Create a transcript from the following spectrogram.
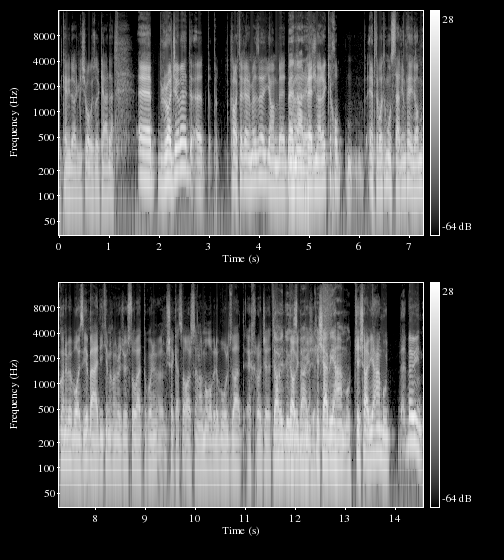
کنی داگلیش واگذار کردن. راجب کارت قرمز یان بدنارک. که خب ارتباط مستقیم پیدا می‌کنه به بازی بعدی که می‌خوایم راجعش صحبت بکنیم. شکست آرسنال مقابل وولز و اخراج داوید لوئیس بله. که شبیه هم بود. که شبیه هم بود. ببین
